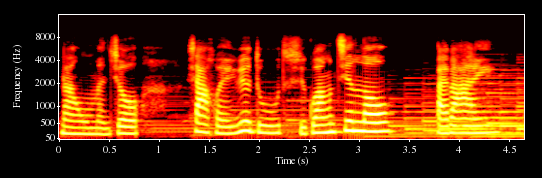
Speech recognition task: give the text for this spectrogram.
那我们就下回阅读时光见喽，拜拜。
